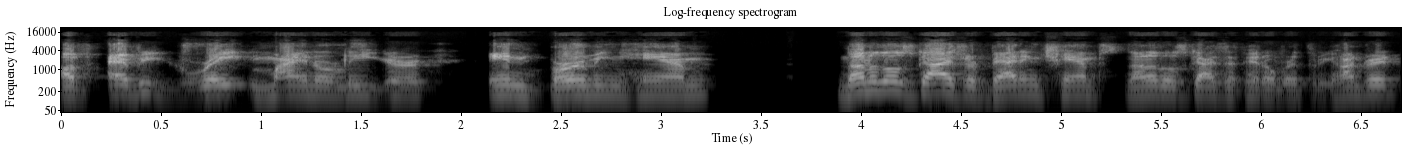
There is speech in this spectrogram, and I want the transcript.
of every great minor leaguer in Birmingham. None of those guys are batting champs. None of those guys have hit over 300.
